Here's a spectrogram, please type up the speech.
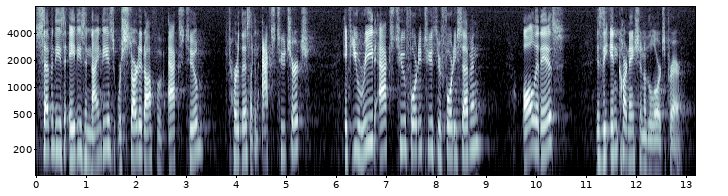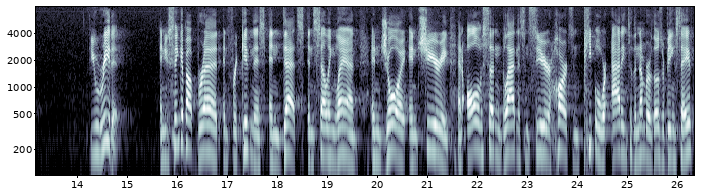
70s, 80s, and 90s were started off of Acts 2. You've heard this, like an Acts 2 church. If you read Acts 2 42 through 47, all it is is the incarnation of the Lord's Prayer you read it and you think about bread and forgiveness and debts and selling land and joy and cheering and all of a sudden gladness and sincere hearts and people were adding to the number of those who are being saved,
